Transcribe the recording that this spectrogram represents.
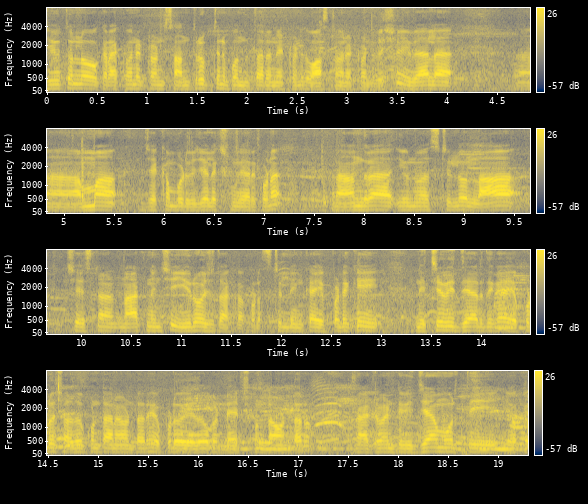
జీవితంలో ఒక రకమైనటువంటి సంతృప్తిని పొందుతారనేటువంటిది వాస్తవమైనటువంటి విషయం. ఈవేళ అమ్మ జక్కంపూడి విజయలక్ష్మి గారు కూడా మన ఆంధ్ర యూనివర్సిటీలో లా చేసిన నాటి నుంచి ఈ రోజు దాకా కూడా. స్టిల్ ఇంకా ఇప్పటికీ నిత్య విద్యార్థిగా ఎప్పుడూ చదువుకుంటానే ఉంటారు ఎప్పుడూ ఏదో ఒకటి నేర్చుకుంటూ ఉంటారు. అటువంటి విద్యామూర్తి యొక్క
